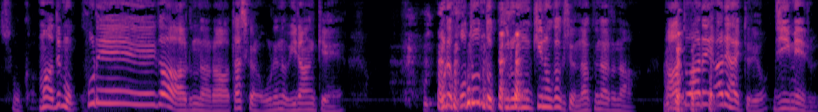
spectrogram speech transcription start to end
そうか。まあでも、これがあるなら、確かに俺のいらんけん。俺ほとんど黒向きの拡張なくなるな。あとあれ、あれ入ってるよ。Gmail。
